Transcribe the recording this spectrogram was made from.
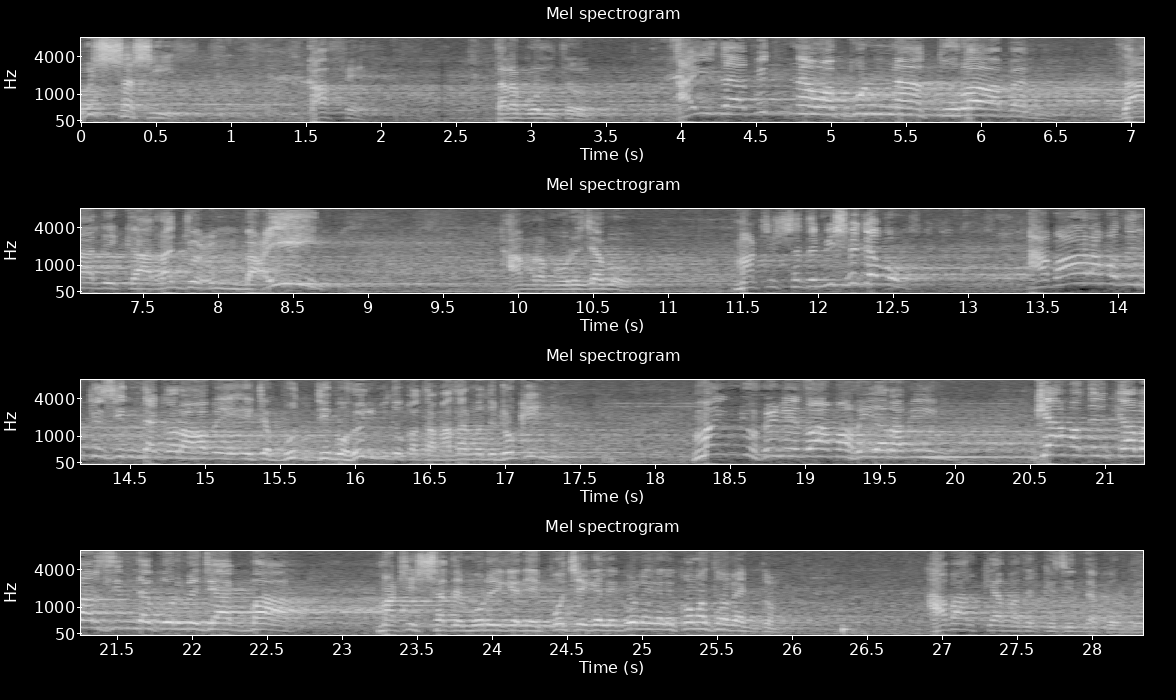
অবিশ্বাসী কাফের, তারা বলতো আইদা মিতনা ওয়া কুন্না তুরাবান। যালিকা রাজউম আমরা মরে যাব, মাটির সাথে মিশে যাব, আবার আমাদেরকে চিন্তা করা হবে, এটা বুদ্ধি বহির্ভূত কথা, মাথার মধ্যে ঢোকেই না। হইলে দামা হইয়া রামিন কে আমাদেরকে আবার চিন্তা করবে যে একবার মাটির সাথে মরে গেলে, পচে গেলে, গলে গেলে কমাতে হবে একদম। আবার কে আমাদেরকে চিন্তা করবে?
